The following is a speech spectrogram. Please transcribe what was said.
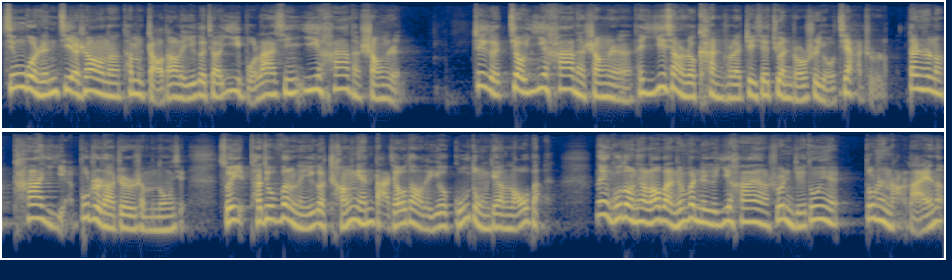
经过人介绍呢，他们找到了一个叫易卜拉欣·伊哈的商人。这个叫伊哈的商人，他一下就看出来这些卷轴是有价值的，但是呢，他也不知道这是什么东西，所以他就问了一个常年打交道的一个古董店老板。那个古董店老板就问这个伊哈呀，说：“你这东西都是哪儿来的？”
